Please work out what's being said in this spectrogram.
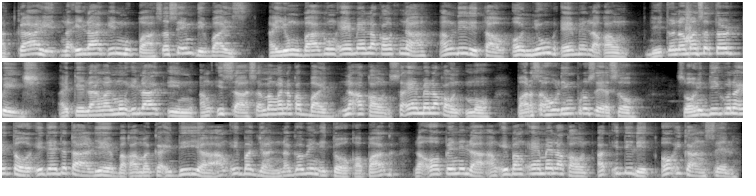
At kahit na ilagin mo pa sa same device, ay yung bagong email account na ang lilitaw o new email account. Dito naman sa third page ay kailangan mong ilagin ang isa sa mga nakabind na account sa email account mo para sa huling proseso. So hindi ko na ito idedetalye baka magka-ideya ang iba dyan na gawin ito kapag na-open nila ang ibang email account at i-delete o i-cancel.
